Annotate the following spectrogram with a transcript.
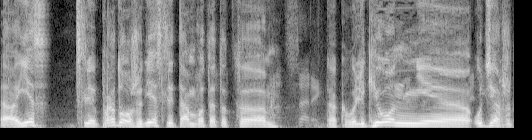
А, если продолжит, если там вот этот, э, как его, легион не удержит.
